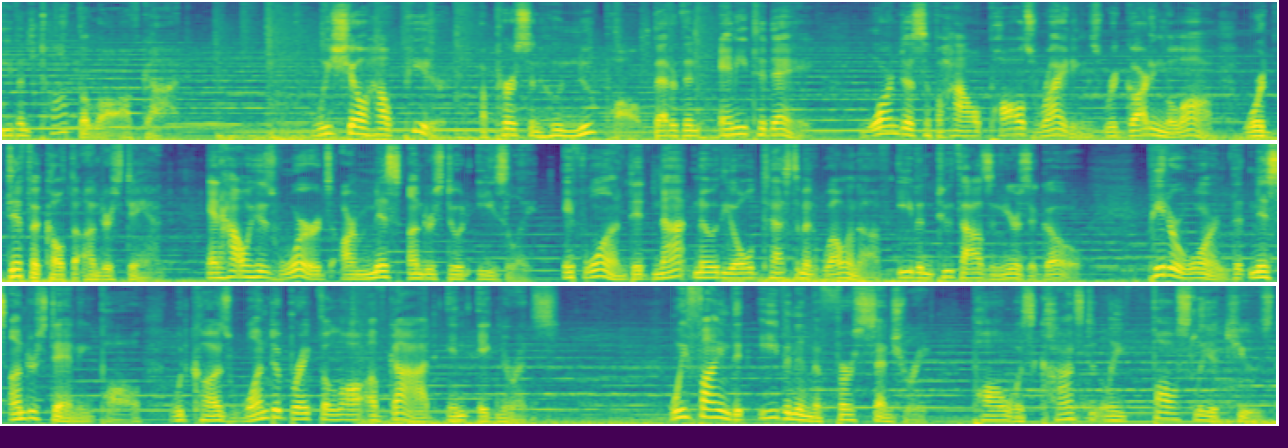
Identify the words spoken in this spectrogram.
even taught the law of God. We show how Peter, a person who knew Paul better than any today, warned us of how Paul's writings regarding the law were difficult to understand and how his words are misunderstood easily. If one did not know the Old Testament well enough, even 2,000 years ago, Peter warned that misunderstanding Paul would cause one to break the law of God in ignorance. We find that even in the first century, Paul was constantly falsely accused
